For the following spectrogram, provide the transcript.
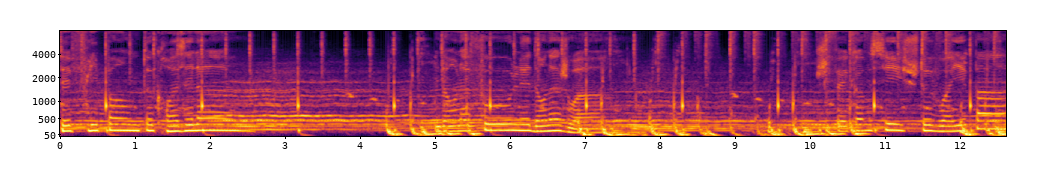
C'est flippant de te croiser là. Dans la foule et dans la joie. Je fais comme si je te voyais pas.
